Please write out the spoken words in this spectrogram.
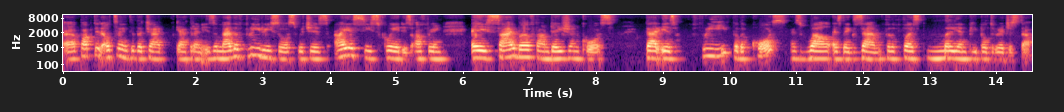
uh, popped it also into the chat, Catherine, is another free resource, which is ISC Squared is offering a cyber foundation course that is free for the course as well as the exam for the first million people to register.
